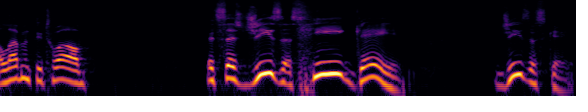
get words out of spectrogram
11 through 12, it says, Jesus, he gave, Jesus gave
